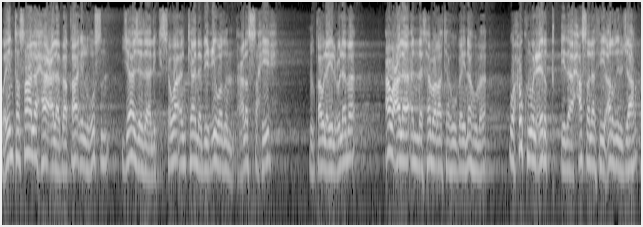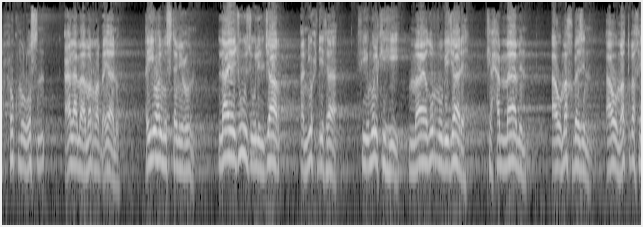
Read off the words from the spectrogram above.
وإن تصالح على بقاء الغصن جاز ذلك سواء كان بعوض على الصحيح من قولي العلماء أو على أن ثمرته بينهما. وحكم العرق إذا حصل في أرض الجار حكم الغصن على ما مر بيانه. أيها المستمعون. لا يجوز للجار أن يحدث في ملكه ما يضر بجاره كحمام أو مخبز أو مطبخ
